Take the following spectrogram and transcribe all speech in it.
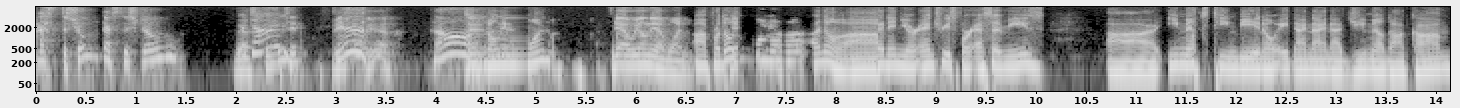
That's the show. That's the show. That's done. It. Yeah. yeah. Oh, Is it only one? yeah, we only have one. Uh, for those who wanna, ano, uh, send in your entries for SMEs, uh, email to teambno899 at gmail.com.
